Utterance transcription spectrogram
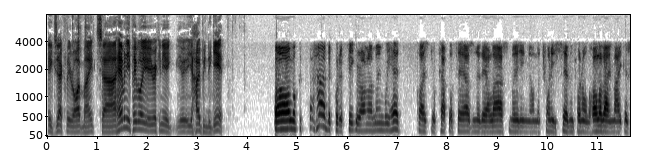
Exactly right, mate. Uh, how many people are you reckon you, you're hoping to get? Oh, look, it's hard to put a figure on. I mean, we had close to a couple of thousand at our last meeting on the 27th when all the holiday makers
